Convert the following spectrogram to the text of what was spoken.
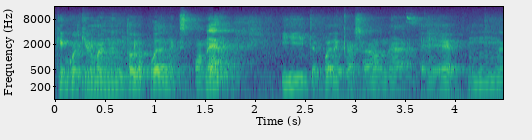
que en cualquier momento la pueden exponer y te puede causar una, eh, un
